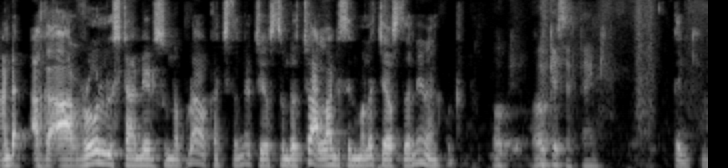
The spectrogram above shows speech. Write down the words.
అంటే ఆ- రోల్ స్టాండర్డ్స్ ఉన్నప్పుడు ఆ ఖచ్చితంగా చేస్తుండొచ్చు. అలాంటి సినిమాలో చేస్తుందని నేను అనుకుంటున్నాను. Okay. Okay sir. Thank you thank you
